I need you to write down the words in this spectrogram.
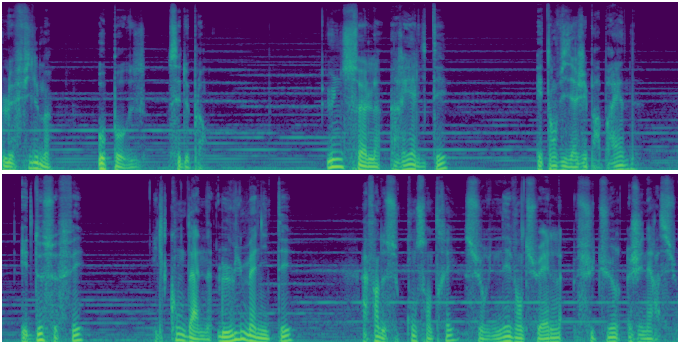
Le film oppose ces deux plans. Une seule réalité est envisagée par Brand, et de ce fait, il condamne l'humanité afin de se concentrer sur une éventuelle future génération.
